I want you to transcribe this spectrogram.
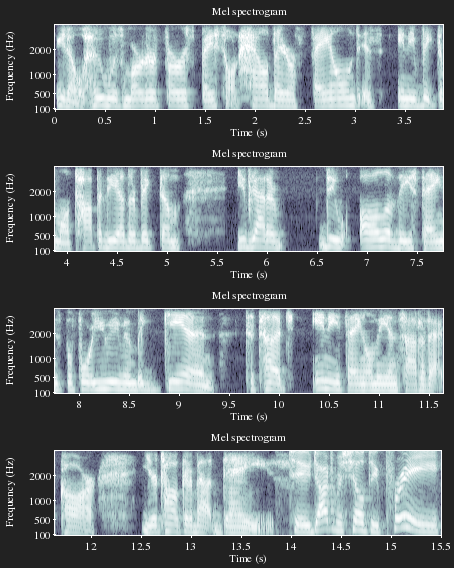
you know, who was murdered first based on how they are found. Is any victim on top of the other victim? You've got to do all of these things before you even begin to touch anything on the inside of that car. You're talking about days. To Dr. Michelle DuPre,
